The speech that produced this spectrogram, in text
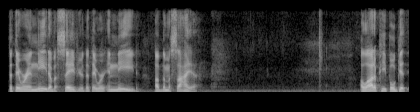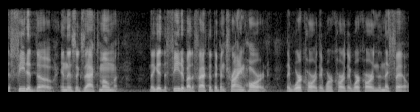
that they were in need of a Savior, that they were in need of the Messiah. A lot of people get defeated, though, in this exact moment. They get defeated by the fact that they've been trying hard. They work hard, they work hard, they work hard, and then they fail.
